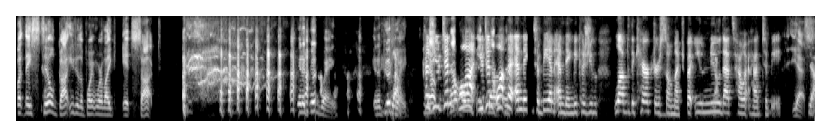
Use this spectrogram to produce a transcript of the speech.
but they still got you to the point where like it sucked in a good way. In a good Yeah. way. Because Now- you didn't want you didn't want the ending to be an ending because you loved the characters so much, but you knew that's how it had to be. Yes. Yeah.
